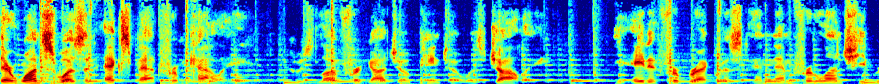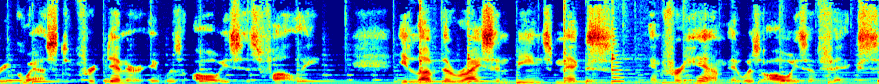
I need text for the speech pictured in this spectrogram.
There once was an expat from Cali whose love for Gallo Pinto was jolly. He ate it for breakfast, and then for lunch he'd request. For dinner, it was always his folly. He loved the rice and beans mix, and for him it was always a fix.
